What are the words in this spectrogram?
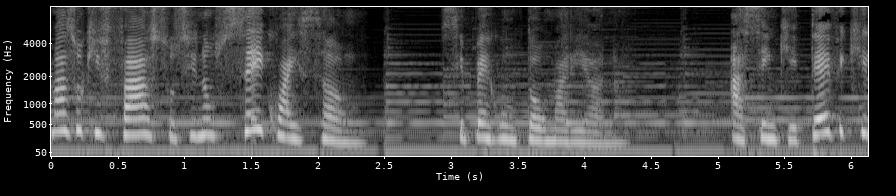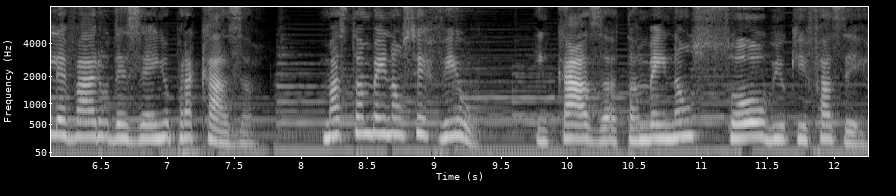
Mas o que faço se não sei quais são? se perguntou Mariana. Assim que teve que levar o desenho para casa. Mas também não serviu. Em casa também não soube o que fazer.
